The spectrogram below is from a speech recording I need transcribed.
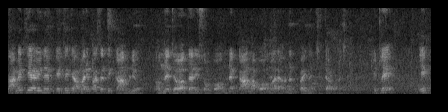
સામેથી આવીને એમ કહે છે કે અમારી પાસેથી કામ લ્યો, અમને જવાબદારી સોંપો, અમને કામ આપો, અમારે અનંતભાઈને જીતાડવા છે. એટલે એક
